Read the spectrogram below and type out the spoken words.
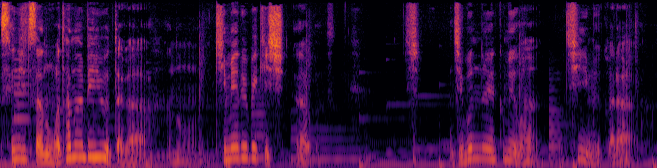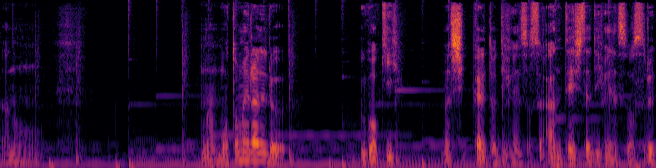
先日あの渡辺裕太があの決めるべきしあ自分の役目はチームからあの、まあ、求められる動き、まあ、しっかりとディフェンスをする安定したディフェンスをする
